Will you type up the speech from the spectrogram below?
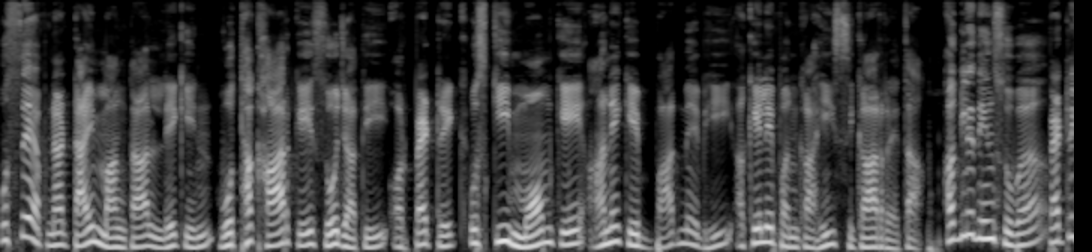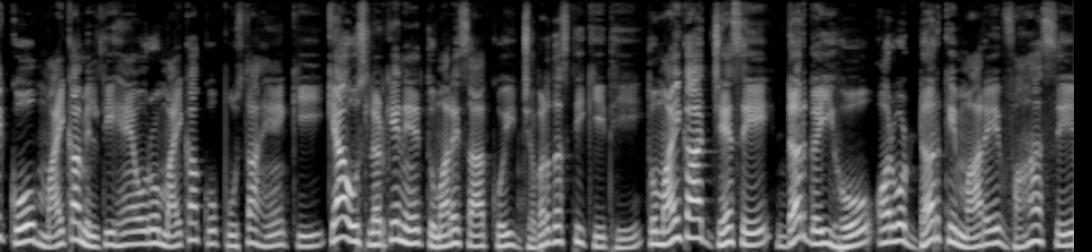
उससे अपना टाइम माँगता, लेकिन वो थक हार के सो जाती और पैट्रिक उसकी मोम के आने के बाद में भी अकेलेपन का ही शिकार रहता। अगले दिन सुबह पैट्रिक को माइका मिलती है और वो माइका को पूछता है कि, क्या उस लड़के ने तुम्हारे साथ कोई ज़बरदस्ती की थी? तो माइका जैसे डर गई हो और वो डर के मारे वहाँ से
